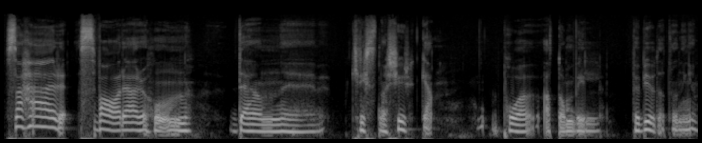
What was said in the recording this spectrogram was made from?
Så här svarar hon den eh, kristna kyrkan på att de vill förbjuda tidningen.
